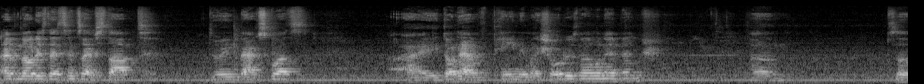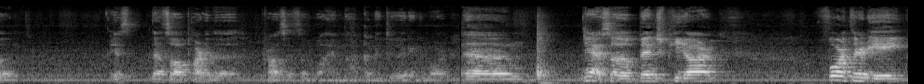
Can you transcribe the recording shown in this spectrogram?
I've noticed that since I've stopped doing back squats, I don't have pain in my shoulders now when I bench. Um, so it's that's all part of the process of why I'm not going to do it anymore. Um, yeah, so bench PR 438.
